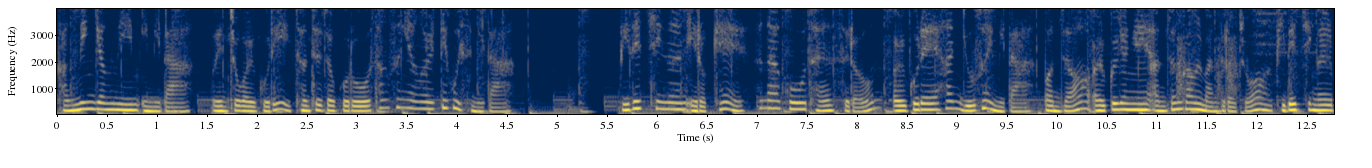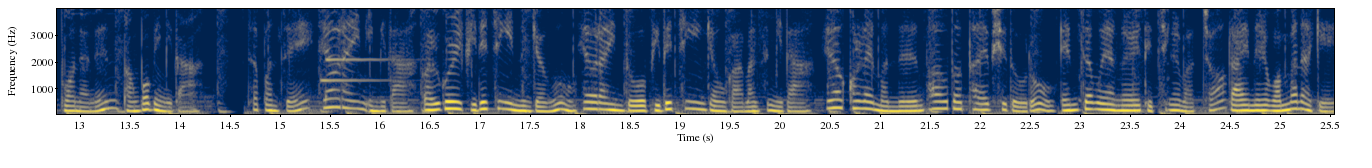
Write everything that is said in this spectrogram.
강민경님입니다. 왼쪽 얼굴이 전체적으로 상승형을 띠고 있습니다. 비대칭은 이렇게 흔하고 자연스러운 얼굴의 한 요소입니다. 먼저 얼굴형의 안정감을 만들어주어 비대칭을 보완하는 방법입니다. 첫 번째, Hairline입니다. 얼굴 비대칭이 있는 경우 hairline도 비대칭인 경우가 많습니다. Hair color에 맞는 파우더 타입 shadow로 M자 모양을 대칭을 맞춰 라인을 완만하게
